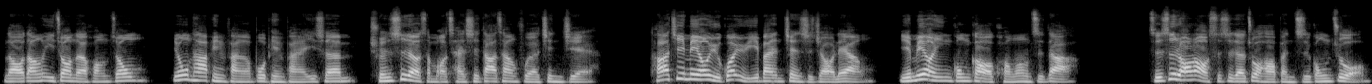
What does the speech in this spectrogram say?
老当益壮的黄忠，用他平凡而不平凡的一生，诠释了什么才是大丈夫的境界。他既没有与关羽一般见识较量，也没有因功高而狂妄自大，只是老老实实的做好本职工作，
